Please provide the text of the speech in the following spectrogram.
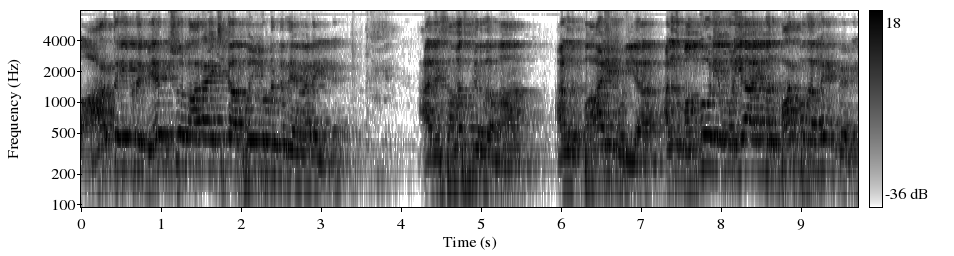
வார்த்தையினுடைய வேர்ச்சுவல் ஆராய்ச்சிக்காக போய் கொண்டிருக்கிறது என் வேலை இல்லை அது சமஸ்கிருதமா அல்லது பாடி மொழியா அல்லது மங்கோலிய மொழியா என்பது பார்ப்பதல்ல என் வேலை.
